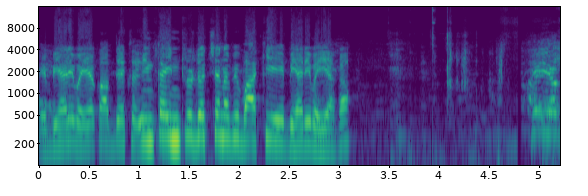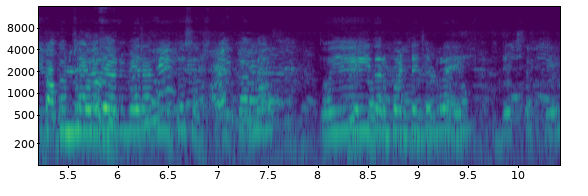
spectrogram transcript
ये बिहारी भैया को आप देख सकते इनका इंट्रोडक्शन अभी बाकी है बिहारी भैया का. मेरा भी तो सब्सक्राइब कर लो। तो ये इधर बर्थडे चल रहा है। देख सकते हैं।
